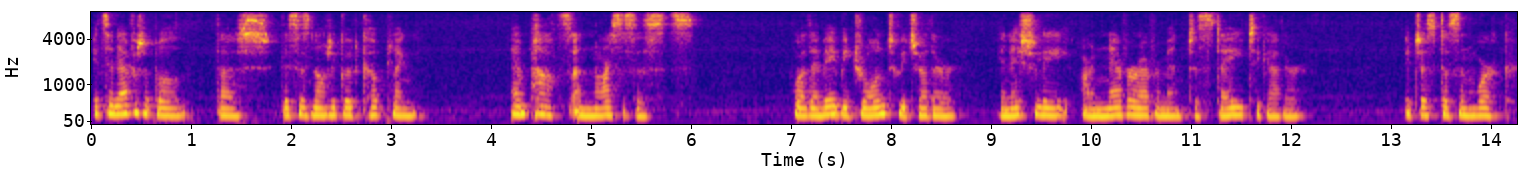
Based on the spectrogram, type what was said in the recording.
It's inevitable that this is not a good coupling. Empaths and narcissists while they may be drawn to each other initially, are never ever meant to stay together. It just doesn't work.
